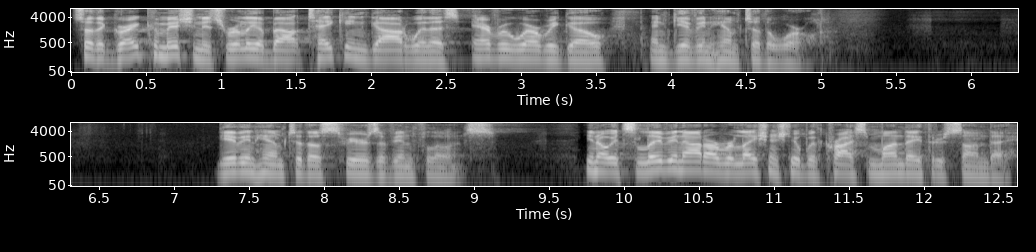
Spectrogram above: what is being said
So, the Great Commission is really about taking God with us everywhere we go and giving Him to the world, giving Him to those spheres of influence. You know, it's living out our relationship with Christ Monday through Sunday.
